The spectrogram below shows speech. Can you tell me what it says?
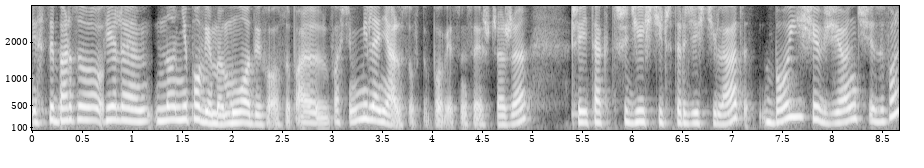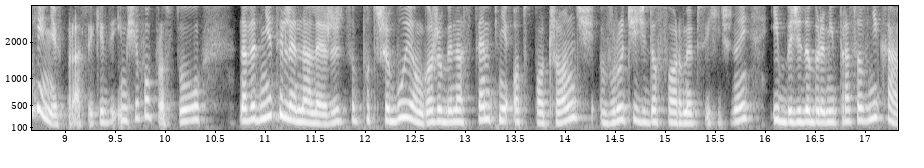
Niestety bardzo wiele, no nie powiem młodych osób, ale właśnie milenialsów, to powiedzmy sobie szczerze, czyli tak 30-40 lat, boi się wziąć zwolnienie w pracy, kiedy im się po prostu nawet nie tyle należy, co potrzebują go, żeby następnie odpocząć, wrócić do formy psychicznej i być dobrymi pracownikami.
